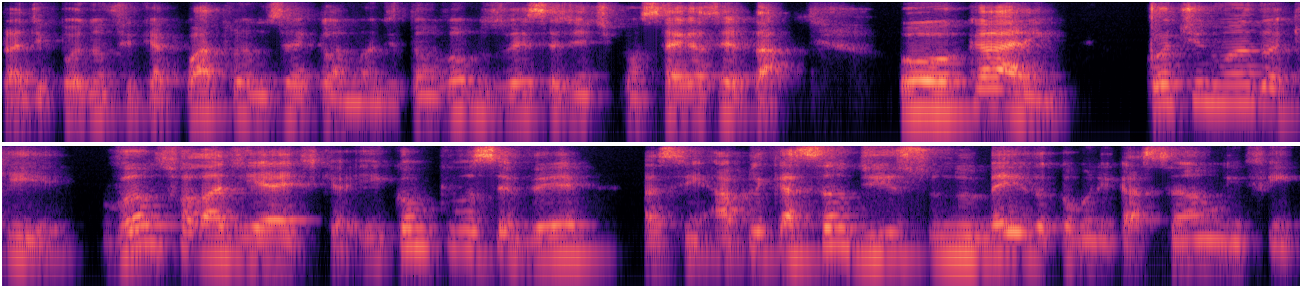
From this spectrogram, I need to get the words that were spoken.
para depois não ficar quatro anos reclamando. Então, vamos ver se a gente consegue acertar. Ô, Karen, continuando aqui, vamos falar de ética e como que você vê assim, a aplicação disso no meio da comunicação, enfim,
